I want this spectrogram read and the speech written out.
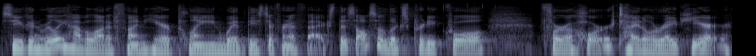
So you can really have a lot of fun here playing with these different effects. This also looks pretty cool for a horror title right here,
